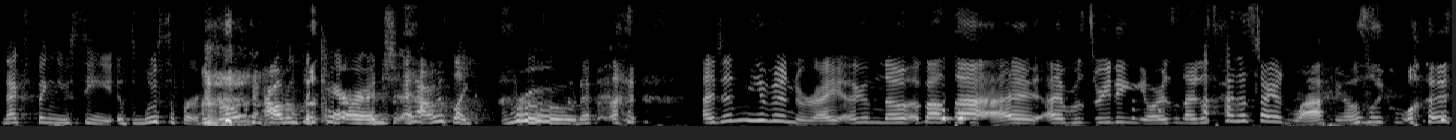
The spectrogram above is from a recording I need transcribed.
Next thing you see is Lucifer thrown out of the carriage, and I was like, rude. I didn't even write a note about that. I, I was reading yours and I just kind of started laughing. I was like, what? I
